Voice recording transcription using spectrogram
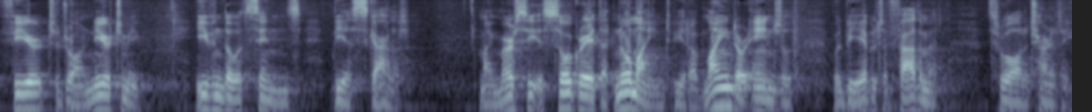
fear to draw near to me, even though its sins be as scarlet. My mercy is so great that no mind, be it of mind or angel, will be able to fathom it through all eternity.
